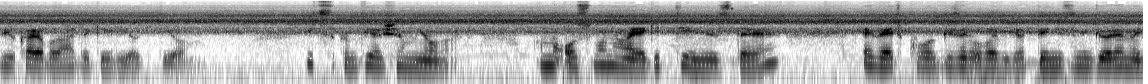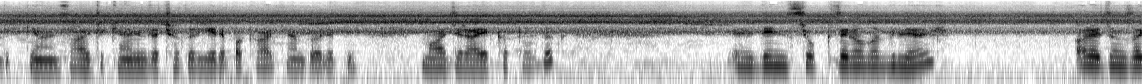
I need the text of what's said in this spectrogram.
Büyük arabalar da geliyor, gidiyor. Hiç sıkıntı yaşamıyorlar. Ama Osman Ağa'ya gittiğinizde evet koy güzel olabilir. Denizini göremedik yani. Sadece kendimize çadır yeri bakarken böyle bir maceraya kapıldık. E, deniz çok güzel olabilir. Aracınıza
